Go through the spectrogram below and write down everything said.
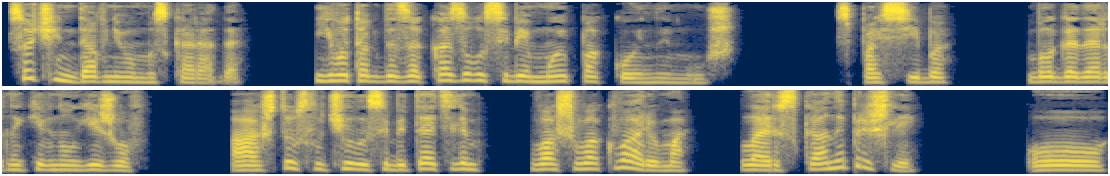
с очень давнего маскарада. Его тогда заказывал себе мой покойный муж. «Спасибо», — благодарно кивнул Ежов. А что случилось с обитателем вашего аквариума? Лайрсканы пришли? О,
